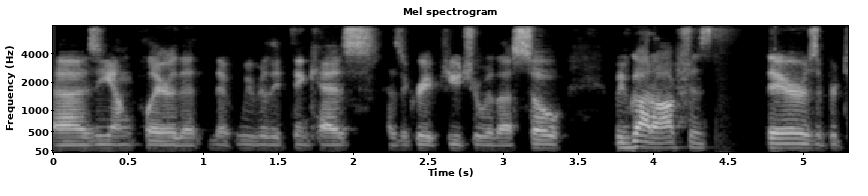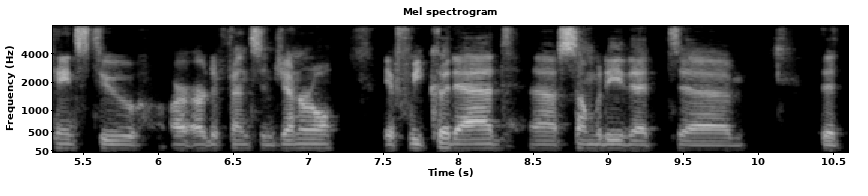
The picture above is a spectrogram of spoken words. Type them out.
uh, is a young player that that we really think has has a great future with us. So we've got options there as it pertains to our, our defense in general. If we could add uh, somebody that uh, that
